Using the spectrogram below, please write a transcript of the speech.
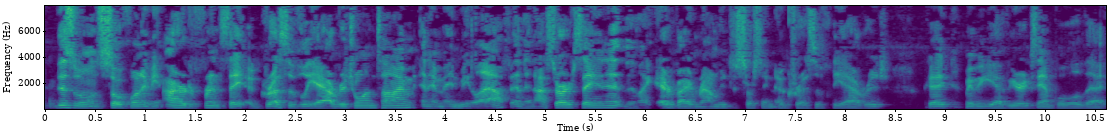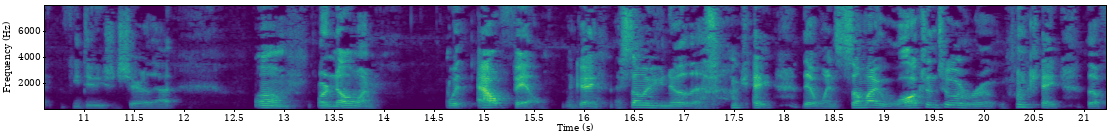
this one was so funny to me. I heard a friend say aggressively average one time, and it made me laugh. And then I started saying it, and then like everybody around me just started saying aggressively average. Okay, maybe you have your example of that. If you do, you should share that. Um, or another one without fail, okay, some of you know this, okay, that when somebody walks into a room, okay, the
